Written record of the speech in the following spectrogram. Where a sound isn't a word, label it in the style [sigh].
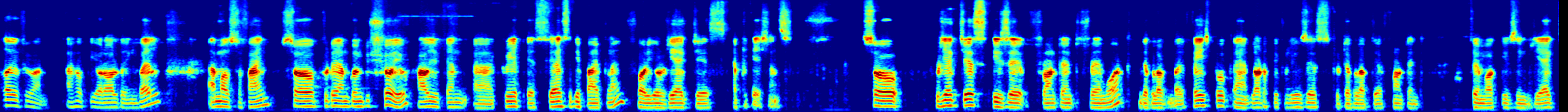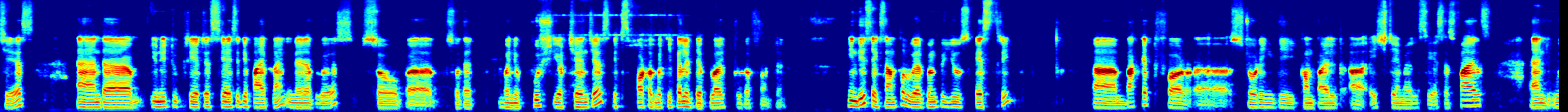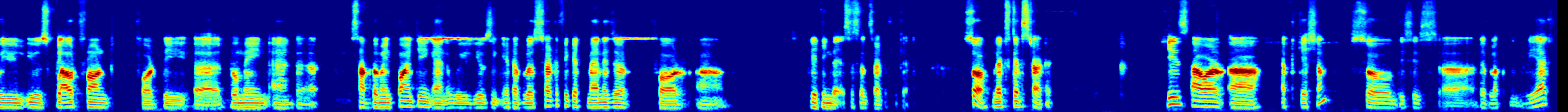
Hello everyone. I hope you're all doing well. I'm also fine. So today I'm going to show you how you can uh, create a CI/CD pipeline for your React.js applications. So React.js is a front-end framework developed by Facebook and a lot of people use this to develop their front-end framework using React.js. And uh, you need to create a CI/CD pipeline in AWS so uh, so that when you push your changes, it's automatically deployed to the front end. In this example, we are going to use S3 uh, bucket for uh, storing the compiled uh, HTML, CSS files, and we use CloudFront for the uh, domain and uh, subdomain pointing, and we're using AWS Certificate Manager for uh, creating the SSL certificate. So let's get started. Here's our application. So this is developed in React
